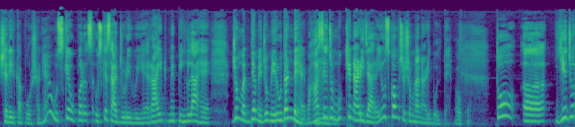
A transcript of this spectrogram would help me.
शरीर का पोर्शन है उसके ऊपर उसके साथ जुड़ी हुई है। राइट में पिंगला है जो मध्य में जो मेरुदंड है वहाँ से जो मुख्य नाड़ी जा रही है उसको हम सुषुम्ना नाड़ी बोलते हैं। ओके तो आ, ये जो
